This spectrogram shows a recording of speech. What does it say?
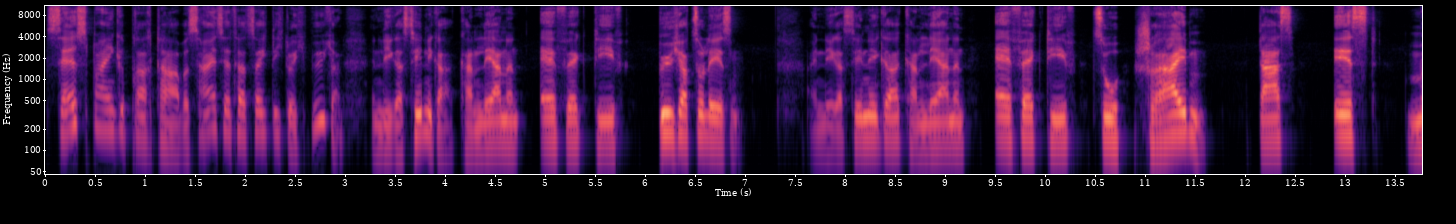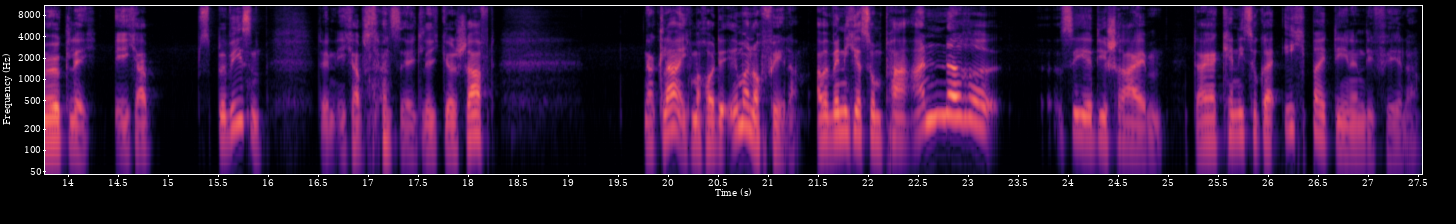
selbst beigebracht habe, sei es ja tatsächlich durch Bücher. Ein Legastheniker kann lernen, effektiv Bücher zu lesen. Ein Legastheniker kann lernen, effektiv zu schreiben. Das ist möglich. Ich habe es bewiesen, denn ich habe es tatsächlich geschafft. Na klar, ich mache heute immer noch Fehler. Aber wenn ich jetzt so ein paar andere sehe, die schreiben, da erkenne ich sogar ich bei denen die Fehler.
